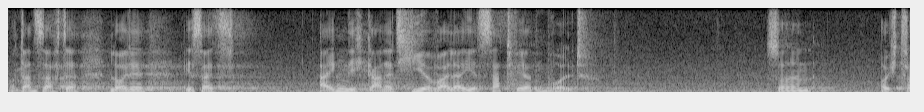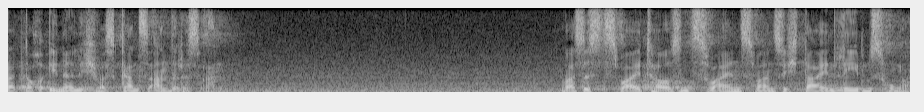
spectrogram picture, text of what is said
Und dann sagt er, Leute, ihr seid eigentlich gar nicht hier, weil ihr jetzt satt werden wollt, sondern euch treibt auch innerlich was ganz anderes an. Was ist 2022 dein Lebenshunger?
